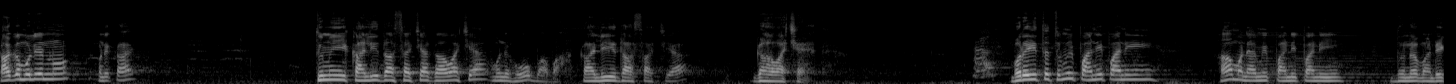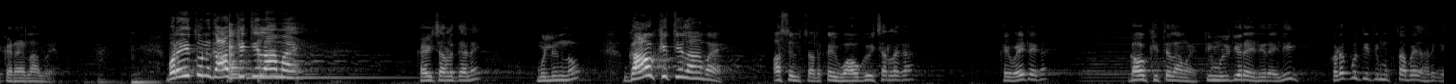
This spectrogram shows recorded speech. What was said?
का गं मुलींनो? म्हणे काय? तुम्ही कालिदासाच्या गावाच्या? म्हणे हो बाबा कालिदासाच्या गावाच्या आहेत. बरं इथं तुम्ही पाणी पाणी. हां म्हणे आम्ही पाणी पाणी धुणं भांडे करायला आलो आहे बरं इथून गाव किती लांब आहे? काय विचारलं त्याने? मुलींनो गाव किती लांब आहे? असं विचारलं. काही वावग विचारलं का? काही वाईट आहे का? गाव किती लांब आहे? ती मुलगी राहिली राहिली. कडक होती ती मुक्ताबाई सारखे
